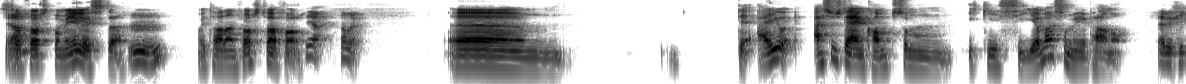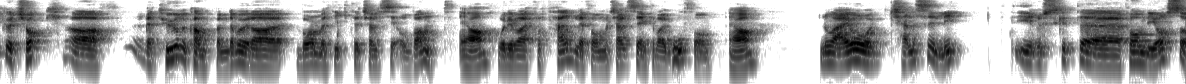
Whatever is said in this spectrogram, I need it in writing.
står Ja. først på min liste. Mm. Vi tar den først, i hvert fall. Ja, kan vi. Ehm, det er jo Jeg syns det er en kamp som ikke sier meg så mye per nå. Ja, vi fikk jo et sjokk av returkampen. Det var jo da Bournemouth gikk til Chelsea og vant. Ja, Hvor de var i forferdelig form, og Chelsea egentlig var i god form. ja. Nå er jo Chelsea litt i ruskete form, de også.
